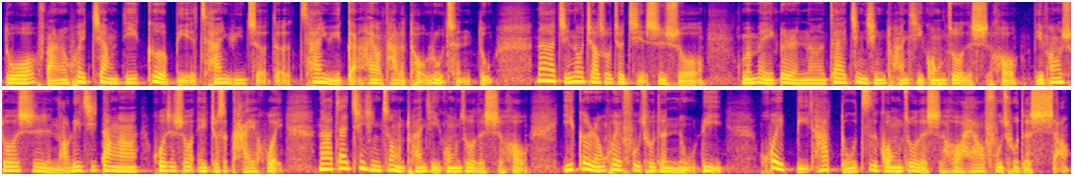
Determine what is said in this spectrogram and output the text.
多，反而会降低个别参与者的参与感，还有他的投入程度。那吉诺教授就解释说，我们每一个人呢，在进行团体工作的时候，比方说是脑力激荡啊，或是说诶，就是开会。那在进行这种团体工作的时候，一个人会付出的努力，会比他独自工作的时候还要付出的少。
